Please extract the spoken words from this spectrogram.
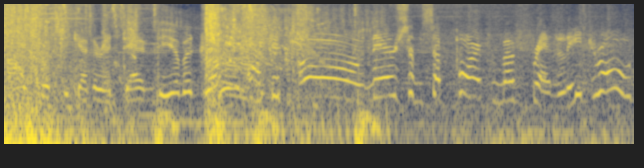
I put together a dandy of a drone packet. Oh, there's some support from a friendly drone.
